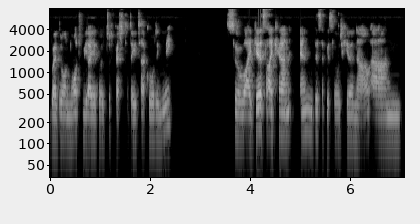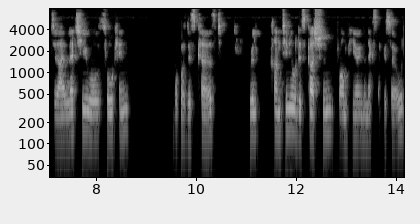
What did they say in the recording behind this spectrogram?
whether or not we are able to fetch the data accordingly. So I guess I can end this episode here now and I'll let you all soak in what was discussed. We'll continue our discussion from here in the next episode,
